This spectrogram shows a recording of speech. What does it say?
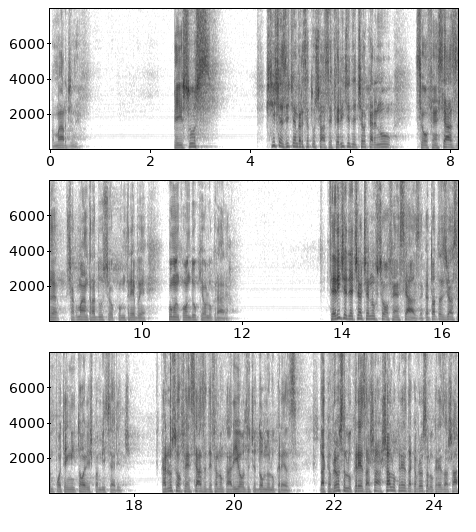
Pe margine. Pe Iisus, știți ce zice în versetul 6? Ferice de cel care nu se ofensează, și acum am tradus eu cum trebuie, cum îmi conduc eu lucrarea. Ferice de cel ce nu se ofensează, că toată ziua sunt potecnitori și pe biserici, care nu se ofensează de felul în care eu, zice Domnul, lucrez. Dacă vreau să lucrez așa, așa lucrez, dacă vreau să lucrez așa,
